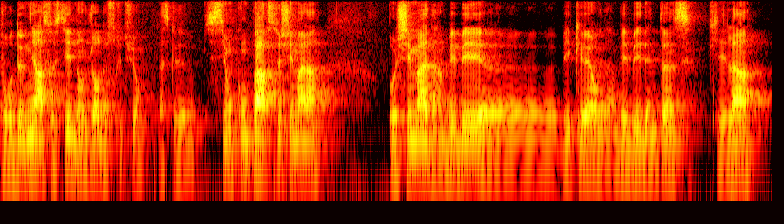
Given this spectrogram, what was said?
pour devenir associé dans ce genre de structure. Parce que si on compare ce schéma-là au schéma d'un bébé euh, Baker ou d'un bébé Dentons qui est là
